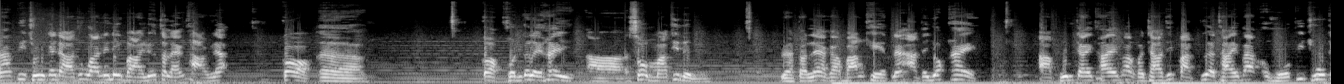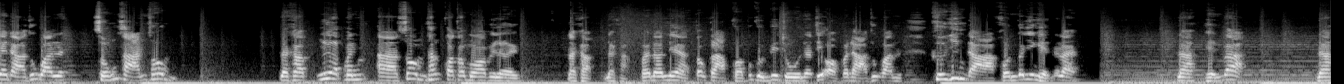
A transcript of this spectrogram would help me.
นะพี่ชูแกด่าทุกวันนี่นี่บ่ายหรือแถลงข่าวอีกแล้วก็เออก็คนก็เลยให้อ่าส้มมาที่หนึ่งนะตอนแรกอะบางเขตนะอาจจะยกให้อ่าภูมิใจไทยบ้างประชาธิปัตย์เพื่อไทยบ้างโอ้โหพี่ชูแกด่าทุกวันเลยสงสารส้มนะครับ เลือกมันอ่าส้มทั้งกทมไปเลยนะครับนะครับ เพราะนั้นเนี่ยต้องกราบขอบพระคุณพี่ชูนะที่ออกมาด่าทุกวัน คือยิ่งด่าคนก็ยิ่งเห็นอะไรนะเห็นว่า นะ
